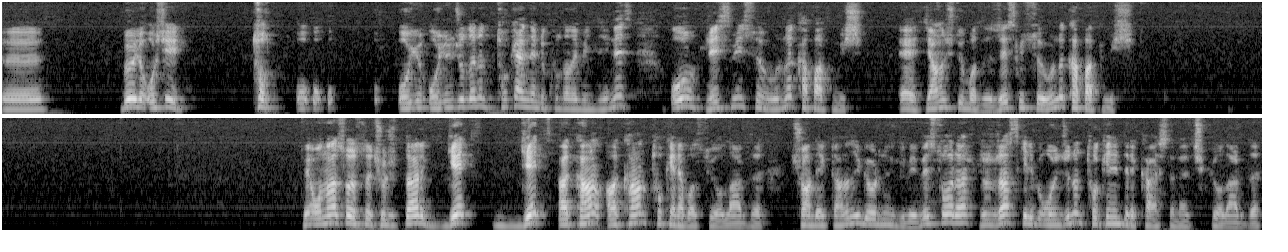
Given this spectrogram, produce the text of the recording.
e, böyle o şey to, o, o, oyun, oyuncuların tokenlerini kullanabildiğiniz o resmi serverını kapatmış. Evet yanlış duymadınız. Resmi serverını kapatmış. Ve ondan sonrasında çocuklar get get account, account token'e basıyorlardı. Şu anda ekranda da gördüğünüz gibi ve sonra rastgele bir oyuncunun tokeni direkt karşılarına çıkıyorlardı.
